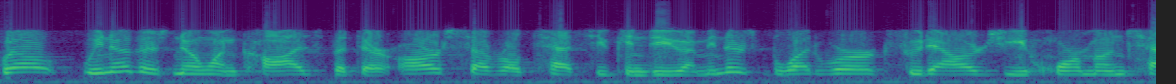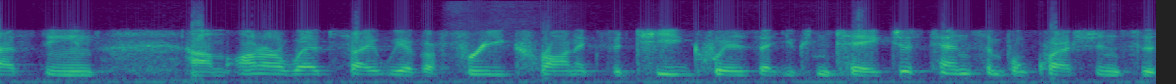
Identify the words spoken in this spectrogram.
Well, we know there's no one cause, but there are several tests you can do. I mean, there's blood work, food allergy, hormone testing. Um, on our website, we have a free chronic fatigue quiz that you can take. Just 10 simple questions to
